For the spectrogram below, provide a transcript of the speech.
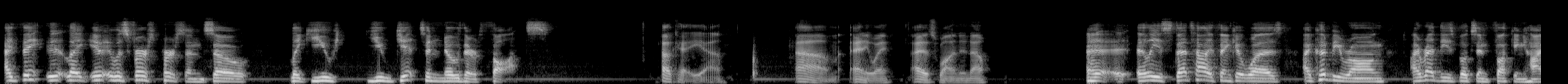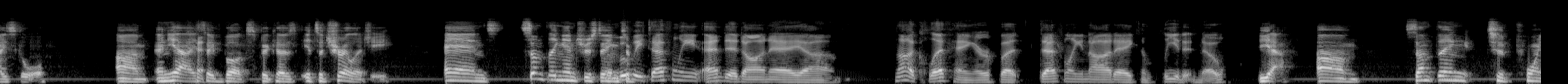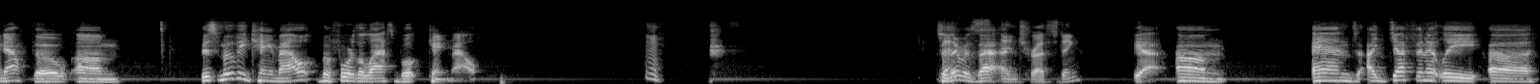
I think it, like it, it was first person, so like you you get to know their thoughts. Okay, yeah. Um anyway, I just wanted to know. Uh, at least that's how I think it was. I could be wrong. I read these books in fucking high school. Um, and yeah, I say books because it's a trilogy. And something The interesting to movie definitely ended on a um not a cliffhanger, but definitely not a completed note. Yeah. Um, something to point out though, um, this movie came out before the last book came out. Hmm. so there was that. Interesting. Yeah. Um, and I definitely, uh,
